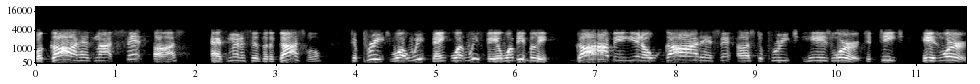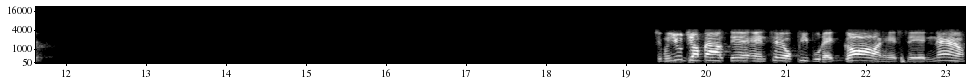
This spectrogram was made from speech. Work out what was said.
But God has not sent us as ministers of the gospel to preach what we think, what we feel, what we believe. God be, you know, God has sent us to preach his word, to teach his word. See, when you jump out there and tell people that God has said, now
